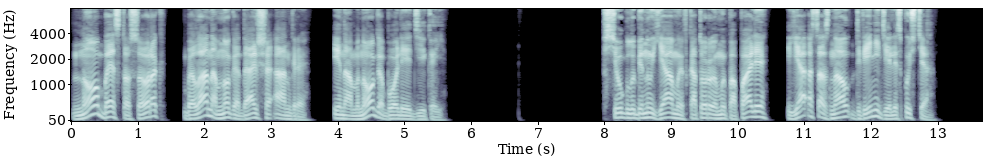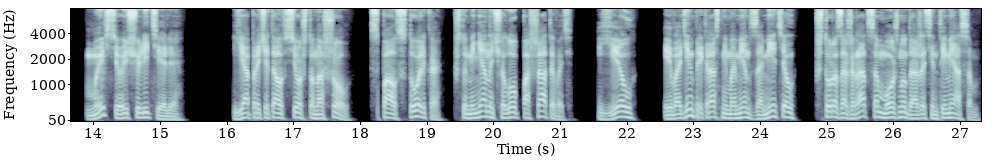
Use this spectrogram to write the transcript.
Но Б-140 была намного дальше Ангры и намного более дикой. Всю глубину ямы, в которую мы попали, я осознал две недели спустя. Мы все еще летели. Я прочитал все, что нашел, спал столько, что меня начало пошатывать, ел и в один прекрасный момент заметил, что разожраться можно даже синтемиасом.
